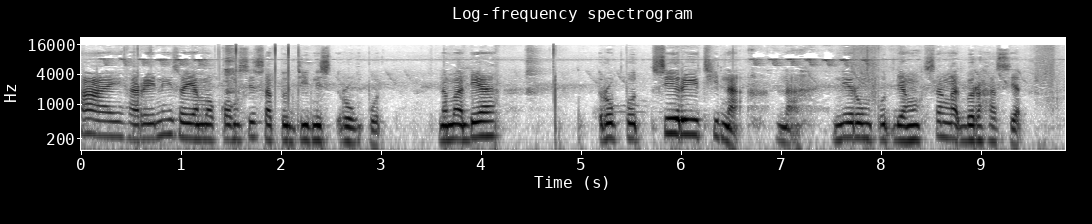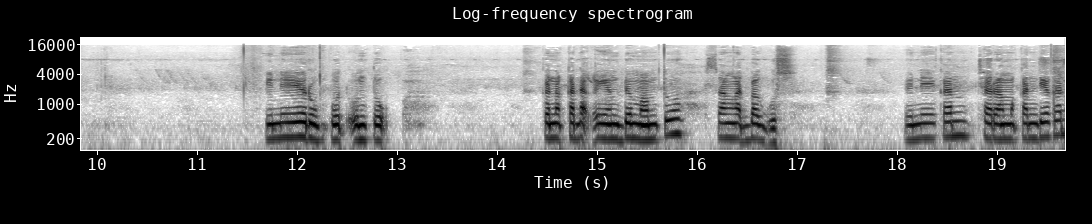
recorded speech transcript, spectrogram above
Hai, hari ini saya mau kongsi satu jenis rumput. Nama dia rumput siri Cina. Nah, ini rumput yang sangat berkhasiat. Ini rumput untuk kanak-kanak yang demam tuh sangat bagus. Ini kan cara makan dia kan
